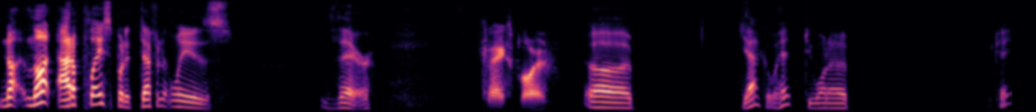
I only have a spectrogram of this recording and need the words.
not not out of place, but it definitely is there. Can I explore it? Uh, yeah, go ahead. Do you want to? Okay.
